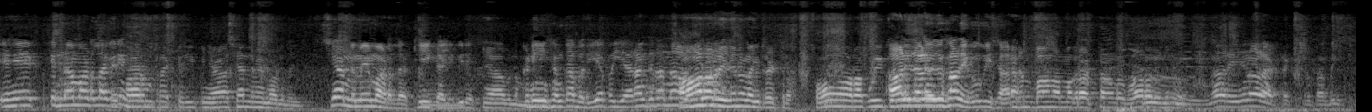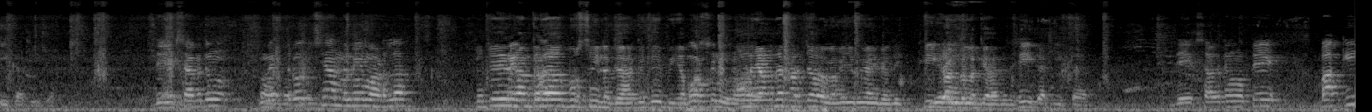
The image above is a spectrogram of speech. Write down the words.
ਇਹ ਕਿੰਨਾ ਮਾਡਲ ਆ ਵੀਰੇ? ਫਾਰਮ ਟਰੈਕ ਦੀ 50 96 ਮਾਡਲ ਹੈ ਜੀ। 96 ਮਾਡਲ ਠੀਕ ਆ ਜੀ ਵੀਰੇ। ਪੰਜਾਬ ਨੰਬਰ। ਕੰਡੀਸ਼ਨ ਤਾਂ ਵਧੀਆ ਪਈ ਆ ਰੰਗ ਦਾ ਨਾਲ ਸਾਰਾ ਰੀਜਨਲ ਹੈ ਟਰੈਕਟਰ ਸਾਰਾ ਕੋਈ ਆਲੇ ਦਾਲੇ ਦਿਖਾ ਦੇ ਕੋਈ ਸਾਰਾ। ਨੰਬਾਂ ਦਾ ਮਗਰਾਟਾਂ ਦਾ ਸਾਰਾ। ਨਾ ਰੀਜਨਲ ਵਾਲਾ ਟਰੈਕਟਰ ਤਾਂ ਬਈ ਠੀਕ ਆ ਠੀਕ ਆ। ਦੇਖ ਸਕਦੇ ਹੋ ਮਿੱਤਰੋ 96 ਮਾਡਲ ਆ। ਕਿਤੇ ਰੰਗ ਦਾ ਬੁਰਸ ਨਹੀਂ ਲੱਗਿਆ ਕਿਤੇ ਵੀ ਆਪਾਂ ਆਉਣ ਜਾਣ ਦਾ ਖਰਚਾ ਹੋਵੇਗਾ ਜੇ ਕੋਈ ਐਂ ਕਹਦੇ ਰੰਗ ਜੀ। ਲੱਗਿਆ ਕਿਤੇ। ਠੀਕ ਆ ਠੀਕ ਆ। ਦੇਖ ਸਕਦੇ ਹੋ ਤੇ ਬਾਕੀ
